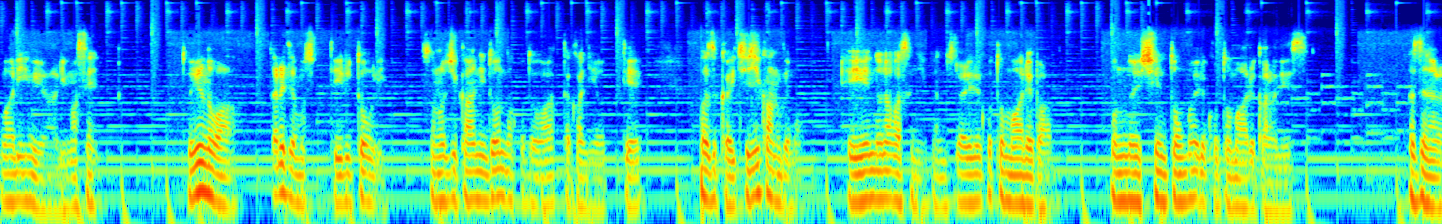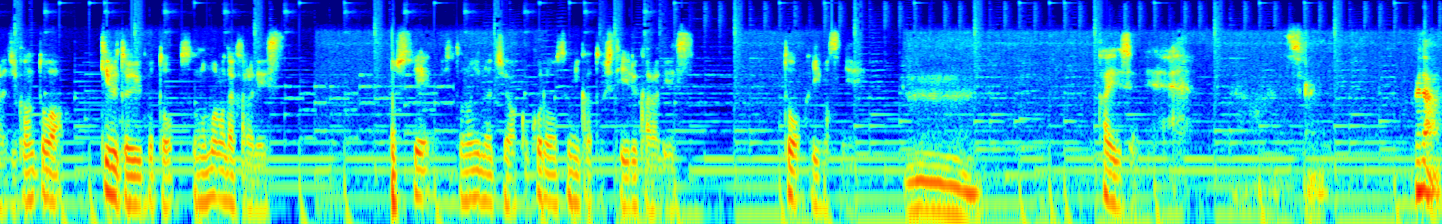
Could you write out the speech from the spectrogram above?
あまり意味はありません。というのは、誰でも知っている通り、その時間にどんなことがあったかによって、わずか1時間でも永遠の長さに感じられることもあれば、ほんの一瞬と思えることもあるからです。なぜなら時間とは、生きるということそのものだからです。そして、人の命は心を住処としているからです。とありますね。うーん。深いですよね。確かに。普段、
